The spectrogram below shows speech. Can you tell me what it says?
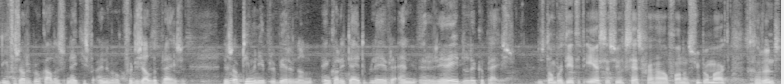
Die verzorgt ook alles netjes en ook voor dezelfde prijzen. Dus op die manier proberen we dan en kwaliteit te beleveren en een redelijke prijs. Dus dan wordt dit het eerste succesverhaal van een supermarkt gerund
